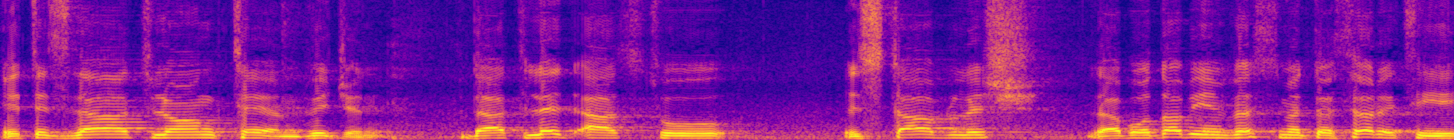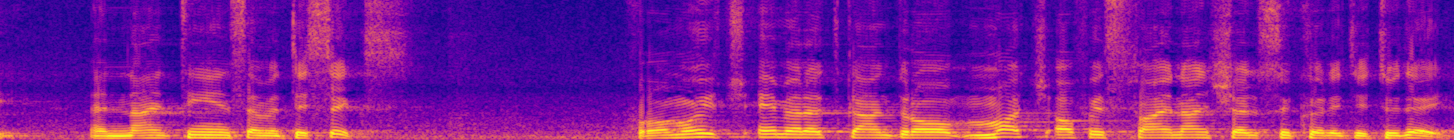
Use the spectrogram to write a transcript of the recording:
It is that long-term vision that led us to establish the Abu Dhabi Investment Authority in 1976, from which Emirates can draw much of its financial security today.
